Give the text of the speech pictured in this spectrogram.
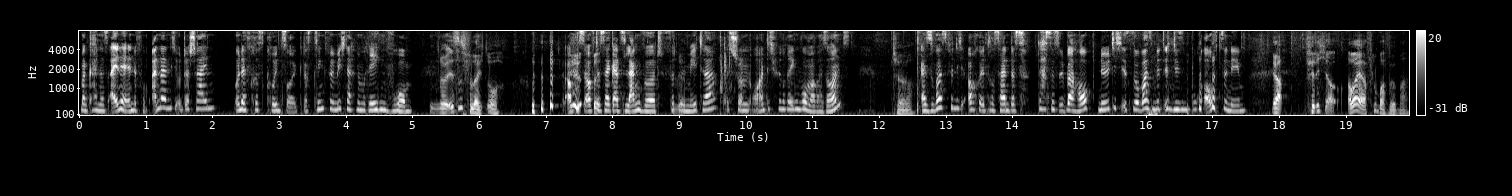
man kann das eine Ende vom anderen nicht unterscheiden und er frisst Grünzeug. Das klingt für mich nach einem Regenwurm. Na, ist es vielleicht auch. Ob es auf, dass er ganz lang wird, Viertelmeter, ist schon ordentlich für einen Regenwurm, aber sonst? Tja. Also sowas finde ich auch interessant, dass, dass es überhaupt nötig ist, sowas mit in diesem Buch aufzunehmen. Ja, finde ich auch. Aber ja, Flummerwürmer.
